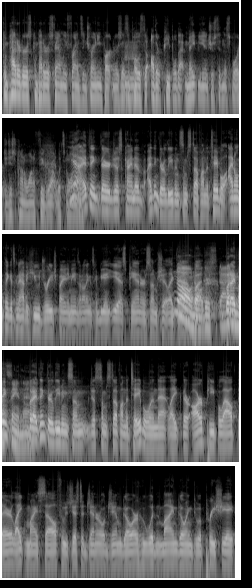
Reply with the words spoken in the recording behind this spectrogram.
competitors, competitors, family, friends, and training partners, Mm-hmm. as opposed to other people that might be interested in the sport to just kind of want to figure out what's going Yeah, on. Yeah, I think they're just kind of. I think they're leaving some stuff on the table. I don't think it's going to have a huge reach by any means. I don't think it's going to be an ESPN or some shit like No, that. no, But, there's- I- but I I'm not think, saying that. But I think they're leaving some just some stuff on the table, in that like there are people out there like myself who's just a general gym goer who wouldn't mind going to appreciate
